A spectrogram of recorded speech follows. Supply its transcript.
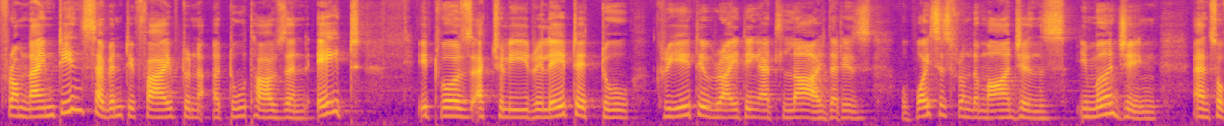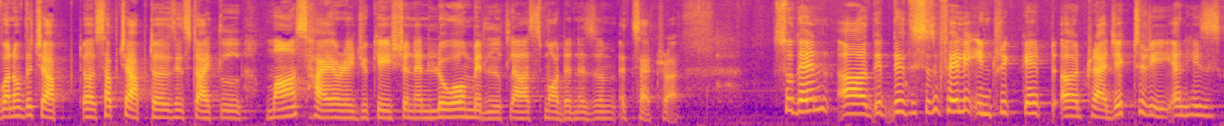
from 1975 to uh, 2008, it was actually related to creative writing at large that is voices from the margins emerging. And so, one of the chap uh, sub chapters is titled mass higher education and lower middle class modernism etc. So, then uh, th this is a fairly intricate uh, trajectory and he's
